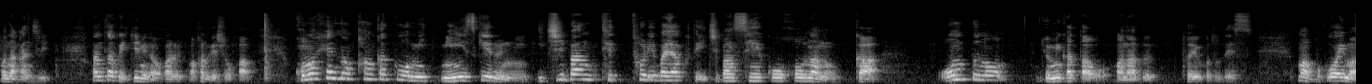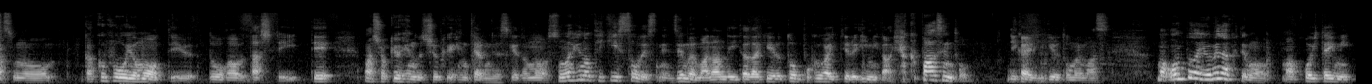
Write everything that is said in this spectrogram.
こんな感じ。なんとなく言ってる意味がわかるわかるでしょうか。この辺の感覚を身につけるに一番手っ取り早くて一番成功法なのが、音符の読み方を学ぶということです。まあ、僕は今、その楽譜を読もうという動画を出していて、まあ、初級編と中級編ってあるんですけれども、その辺のテキストをですね、全部学んでいただけると、僕が言っている意味が100%理解できると思います。まあ、音符が読めなくても、まあ、こういった意味、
